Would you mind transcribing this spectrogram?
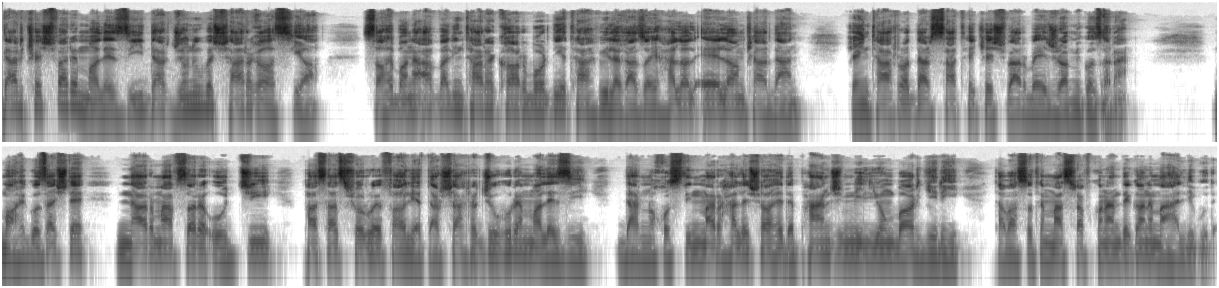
در کشور مالزی در جنوب شرق آسیا صاحبان اولین طرح کاربردی تحویل غذای حلال اعلام کردند که این طرح را در سطح کشور به اجرا می‌گذارند. ماه گذشته نرم افزار اوجی پس از شروع فعالیت در شهر جهور مالزی در نخستین مرحله شاهد 5 میلیون بارگیری توسط مصرف کنندگان محلی بوده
